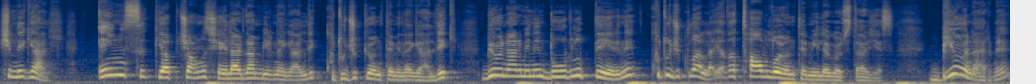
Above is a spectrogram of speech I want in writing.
Şimdi gel. En sık yapacağımız şeylerden birine geldik. Kutucuk yöntemine geldik. Bir önermenin doğruluk değerini kutucuklarla ya da tablo yöntemiyle göstereceğiz. Bir önerme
